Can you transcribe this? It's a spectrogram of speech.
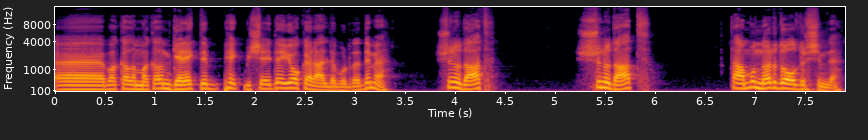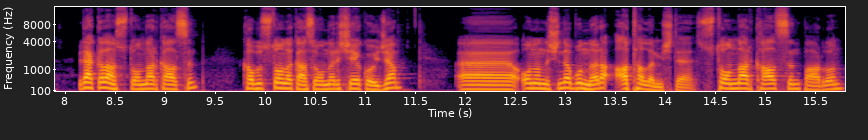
Ee, bakalım bakalım gerekli pek bir şey de yok herhalde burada değil mi? Şunu da at. Şunu da at. Tamam bunları doldur şimdi. Bir dakika lan stone'lar kalsın. Cobblestone da kalsın onları şeye koyacağım. Ee, onun dışında bunları atalım işte. Stone'lar kalsın pardon.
